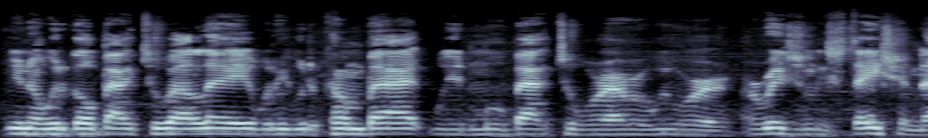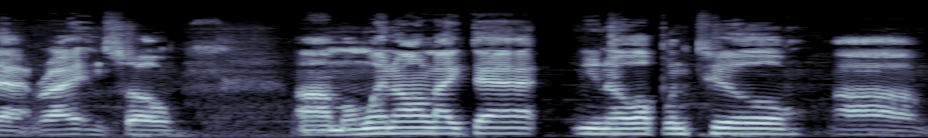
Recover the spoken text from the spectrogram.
you know, we'd go back to LA. When he would come back, we'd move back to wherever we were originally stationed at, right? And so um, I went on like that, you know, up until um,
